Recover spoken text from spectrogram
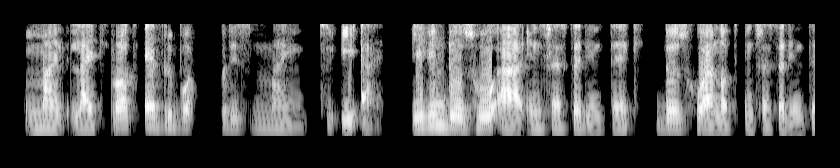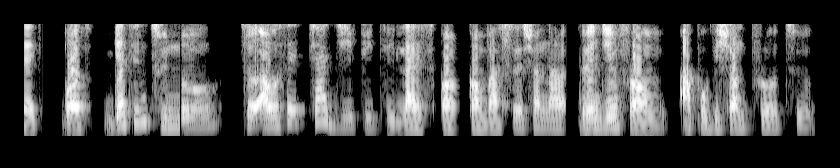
mind, like brought everybody's mind to AI. Even those who are interested in tech, those who are not interested in tech, but getting to know. So I would say ChatGPT lies conversational, ranging from Apple Vision Pro to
